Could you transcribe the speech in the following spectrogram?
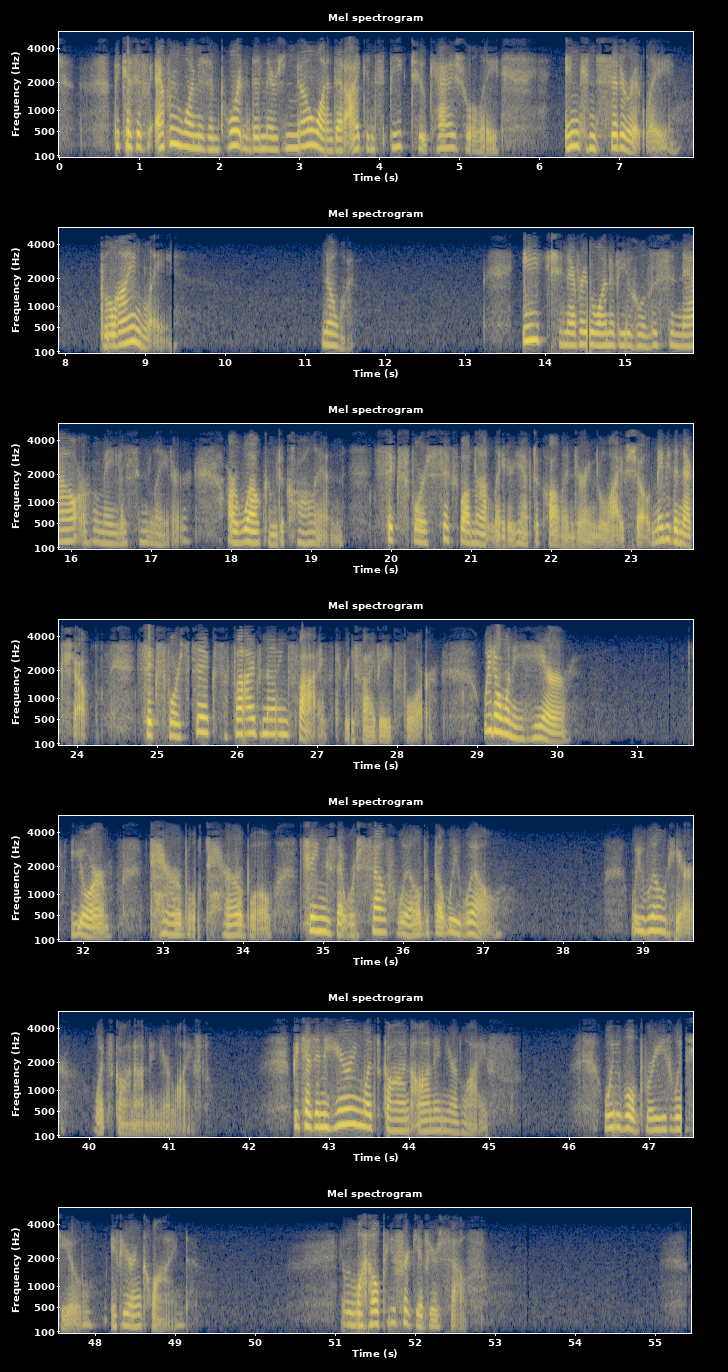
Because if everyone is important, then there's no one that I can speak to casually, inconsiderately, blindly. No one. Each and every one of you who listen now or who may listen later are welcome to call in. 646, well, not later. You have to call in during the live show, maybe the next show. 646 595 3584. We don't want to hear your terrible, terrible things that were self willed, but we will. We will hear what's gone on in your life. Because in hearing what's gone on in your life, we will breathe with you if you're inclined. And we will help you forgive yourself.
